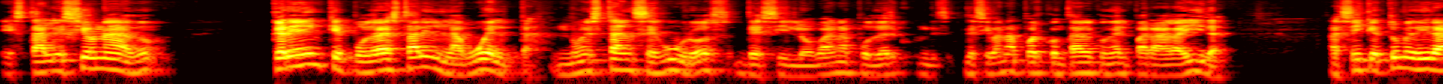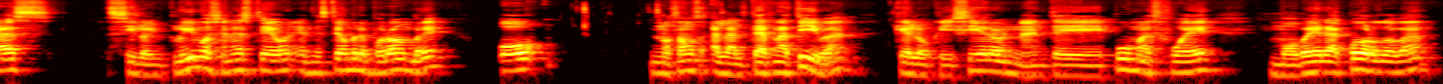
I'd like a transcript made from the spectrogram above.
está lesionado. Creen que podrá estar en la vuelta. No están seguros de si lo van a poder, de si van a poder contar con él para la ida. Así que tú me dirás si lo incluimos en este, en este hombre por hombre o nos vamos a la alternativa, que lo que hicieron ante Pumas fue mover a Córdoba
